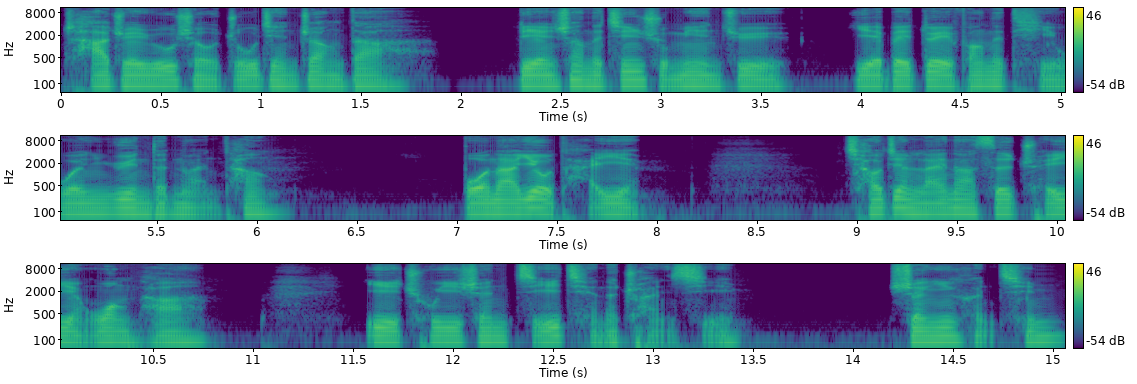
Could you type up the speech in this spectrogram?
察觉乳手逐渐胀大，脸上的金属面具也被对方的体温熨得暖烫。伯纳又抬眼，瞧见莱纳斯垂眼望他，溢出一声极浅的喘息，声音很轻，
